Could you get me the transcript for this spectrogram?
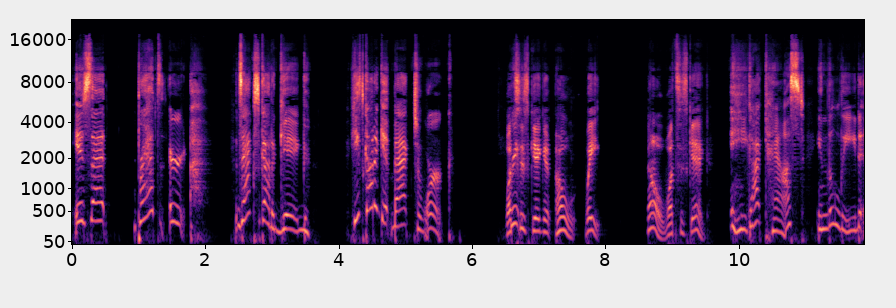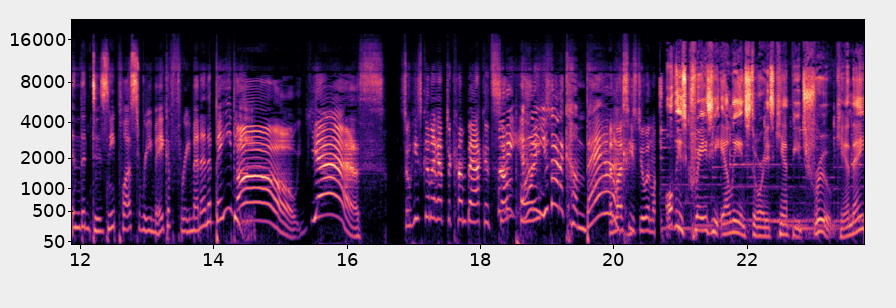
is that Brad or Zac's got a gig. He's got to get back to work. What's Re- his gig? At, oh, wait. No, what's his gig? he got cast in the lead in the Disney Plus remake of Three Men and a Baby. Oh, yes. So he's going to have to come back at some Honey, point. honey, you gotta come back. Unless he's doing like, All these crazy alien stories can't be true, can they?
